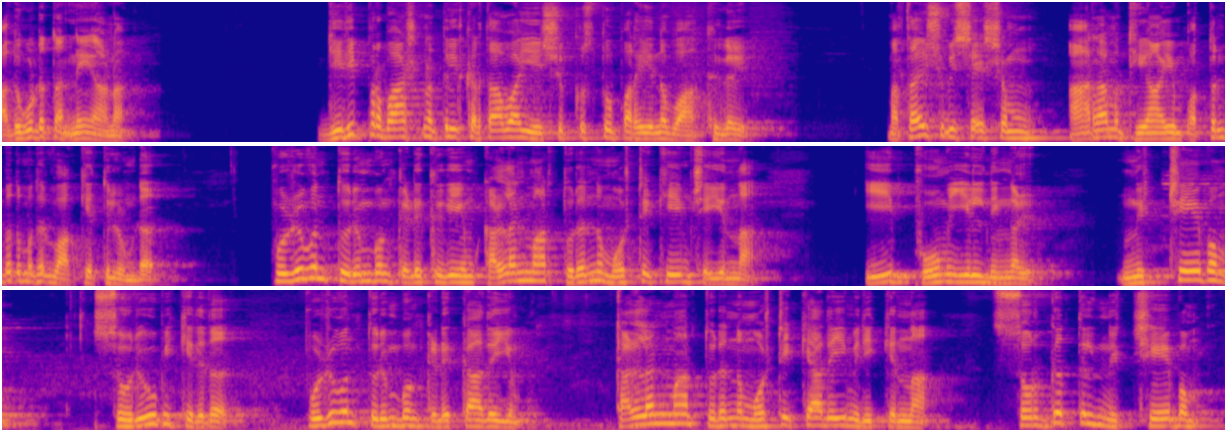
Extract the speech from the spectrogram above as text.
അതുകൊണ്ട് തന്നെയാണ് ഗിരിപ്രഭാഷണത്തിൽ കർത്താവായ യേശുക്രിസ്തു പറയുന്ന വാക്കുകൾ മത്തായ സുവിശേഷം ആറാം അധ്യായം പത്തൊൻപത് മുതൽ വാക്യത്തിലുണ്ട്. പുഴുവും തുരുമ്പും കെടുക്കുകയും കള്ളന്മാർ തുരന്നു മോഷ്ടിക്കുകയും ചെയ്യുന്ന ഈ ഭൂമിയിൽ നിങ്ങൾ നിക്ഷേപം സ്വരൂപിക്കരുത്. പുഴുവും തുരുമ്പും കെടുക്കാതെയും കള്ളന്മാർ തുരന്നു മോഷ്ടിക്കാതെയും ഇരിക്കുന്ന സ്വർഗത്തിൽ നിക്ഷേപം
